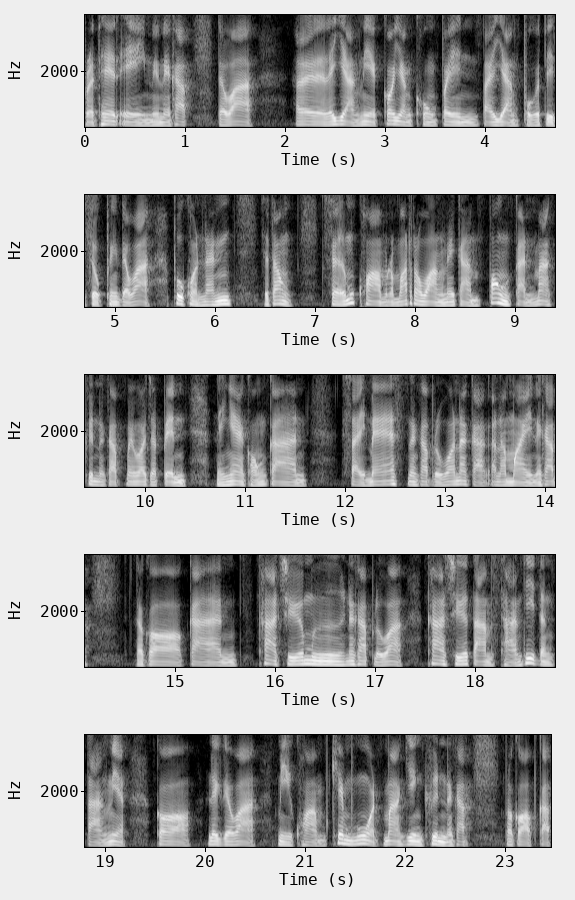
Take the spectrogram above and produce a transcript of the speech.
ประเทศเองเนี่ยนะครับ แต่ว่าอะไรหลายอย่างเนี่ยก็ยังคงเป็นไปอย่างปกติสุขเพียงแต่ว่าผู้คนนั้นจะต้องเสริมความระมัดระวังในการป้องกันมากขึ้นนะครับ ไม่ว่าจะเป็นในแง่ของการใส่แมสนะครับหรือว่าหน้ากากอนามัยนะครับ แล้วก็การฆ่าเชื้อมือนะครับหรือว่าฆ่าเชื้อตามสถานที่ต่างๆเนี่ยก็เรียกได้ว่ามีความเข้มงวดมากยิ่งขึ้นนะครับ ประกอบกับ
